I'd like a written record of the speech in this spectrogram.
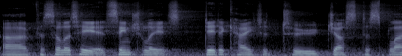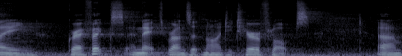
uh, facility. Essentially, it's dedicated to just displaying graphics, and that runs at 90 teraflops, um,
